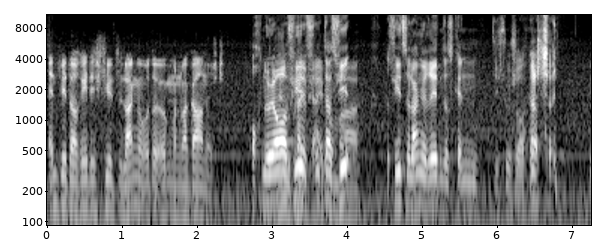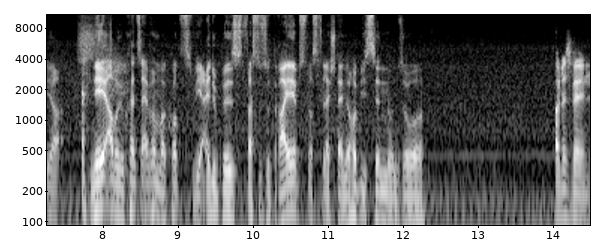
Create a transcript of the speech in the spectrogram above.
Entweder rede ich viel zu lange oder irgendwann mal gar nicht. Ach, naja, du viel, ja viel, das, viel, das viel zu lange reden, das kennen die Zuschauer ja schon. Ja. Nee, aber du kannst einfach mal kurz, wie alt du bist, was du so treibst, was vielleicht deine Hobbys sind und so. Gottes Willen.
